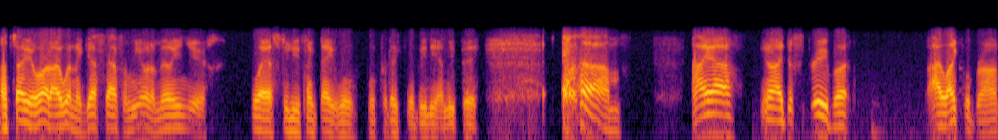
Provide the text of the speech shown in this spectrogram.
I'll tell you what, I wouldn't have guessed that from you in a million years. Last do you think they will will predict will be the MVP? um, I uh, you know, I disagree, but I like LeBron,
